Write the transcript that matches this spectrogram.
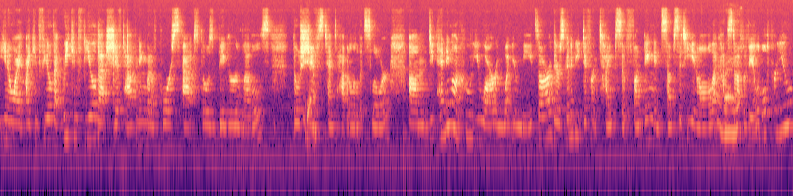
you know, I, I can feel that we can feel that shift happening, but of course, at those bigger levels, those shifts yeah. tend to happen a little bit slower. Um, depending on who you are and what your needs are, there's going to be different types of funding and subsidy and all that kind right. of stuff available for you.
